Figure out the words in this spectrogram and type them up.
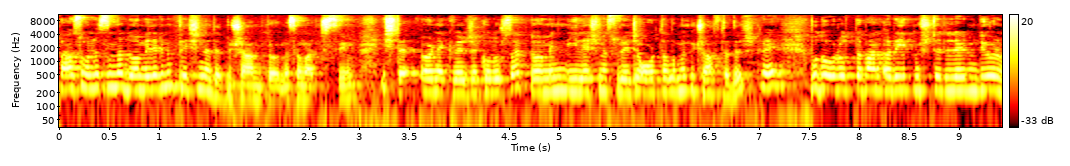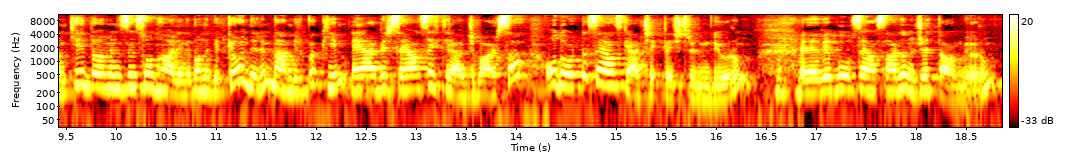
Ben sonrasında dövmelerimin peşine de düşen bir dövme sanatçısıyım. İşte örnek verecek olursak dövmenin iyileşme süreci ortalama 3 haftadır ve bu doğrultuda ben arayıp müşterilerim diyorum ki dövmenizin son halini bana bir gönderin ben bir bakayım. Eğer bir seansa ihtiyacı varsa o doğrultuda seans gerçekleştirelim diyorum. Ee, ve bu seanslardan ücret de almıyorum.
